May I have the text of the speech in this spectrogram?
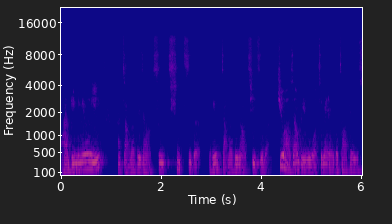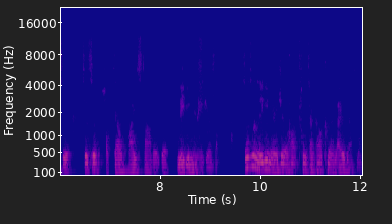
很彬彬有礼。他长得非常有气气质的，OK，长得非常有气质的，就好像比如我这边有一个照片，就是这是 Hotel Five Star 的一个 Lady Manager 上，这是 Lady Manager 的话，通常看到客人来会讲什么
